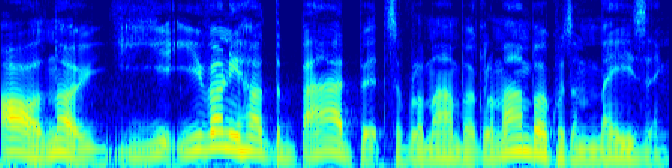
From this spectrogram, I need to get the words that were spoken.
Oh no, y- you've only heard the bad bits of L'Manberg. L'Manberg was amazing.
